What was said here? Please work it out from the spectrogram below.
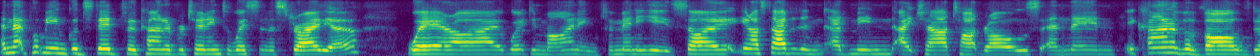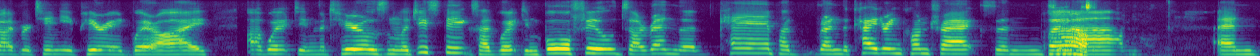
and that put me in good stead for kind of returning to Western Australia where I worked in mining for many years. So, you know, I started in admin, HR type roles, and then it kind of evolved over a 10 year period where I I worked in materials and logistics. I've worked in bore fields. I ran the camp. I ran the catering contracts and wow. um, and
